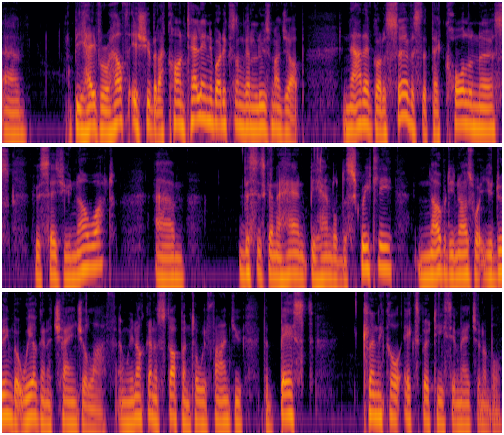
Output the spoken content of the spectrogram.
um, behavioral health issue, but I can't tell anybody because I'm going to lose my job. Now they've got a service that they call a nurse who says, you know what? Um, this is going to hand, be handled discreetly. Nobody knows what you're doing, but we are going to change your life. And we're not going to stop until we find you the best clinical expertise imaginable.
